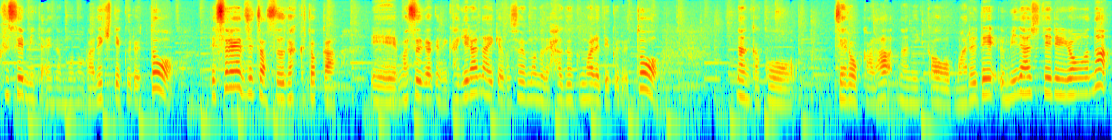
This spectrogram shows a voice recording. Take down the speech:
癖みたいなものができてくるとでそれが実は数学とか、えーまあ、数学に限らないけどそういうもので育まれてくるとなんかこうゼロから何かをまるで生み出しているような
